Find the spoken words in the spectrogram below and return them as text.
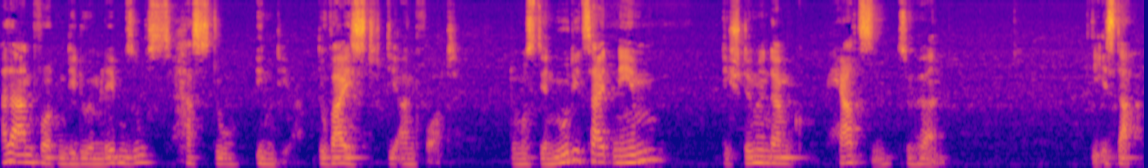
Alle Antworten, die du im Leben suchst, hast du in dir. Du weißt die Antwort. Du musst dir nur die Zeit nehmen, die Stimme in deinem Herzen zu hören. Die ist da.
